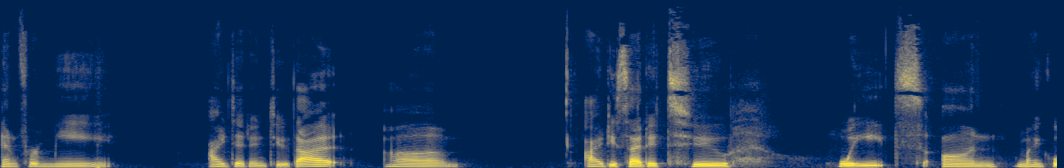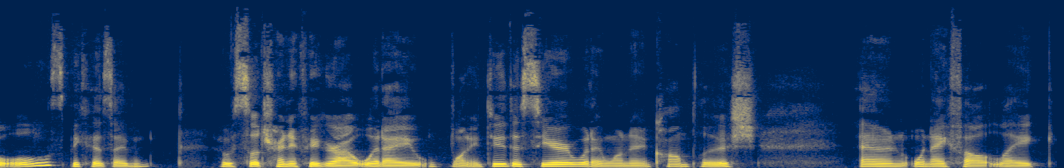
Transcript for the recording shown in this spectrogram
And for me, I didn't do that. Um, I decided to wait on my goals because I'm I was still trying to figure out what I want to do this year, what I want to accomplish. And when I felt like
